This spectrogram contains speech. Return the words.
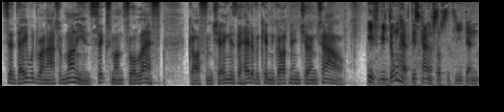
said they would run out of money in six months or less. Garson Cheng is the head of a kindergarten in Cheung Chau. If we don't have this kind of subsidy, then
